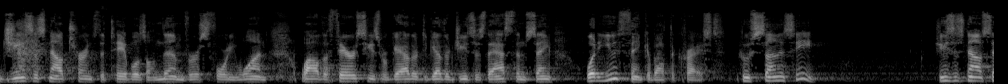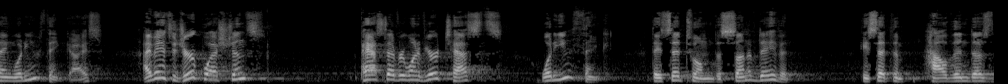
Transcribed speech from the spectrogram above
Jesus now turns the tables on them. Verse 41. While the Pharisees were gathered together, Jesus asked them, saying, What do you think about the Christ? Whose son is he? Jesus now saying, What do you think, guys? I've answered your questions, passed every one of your tests. What do you think? They said to him, The son of David. He said to them, How then does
